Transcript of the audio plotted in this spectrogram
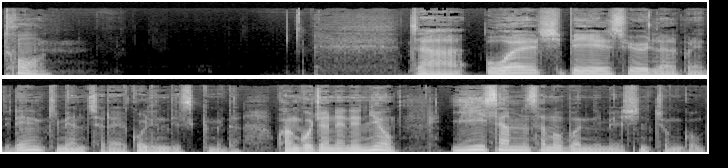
톤. 자, 5월 12일 수요일 날 보내드린 김현철의 골든디스크입니다. 광고 전에는요, 2335번님의 신청곡,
